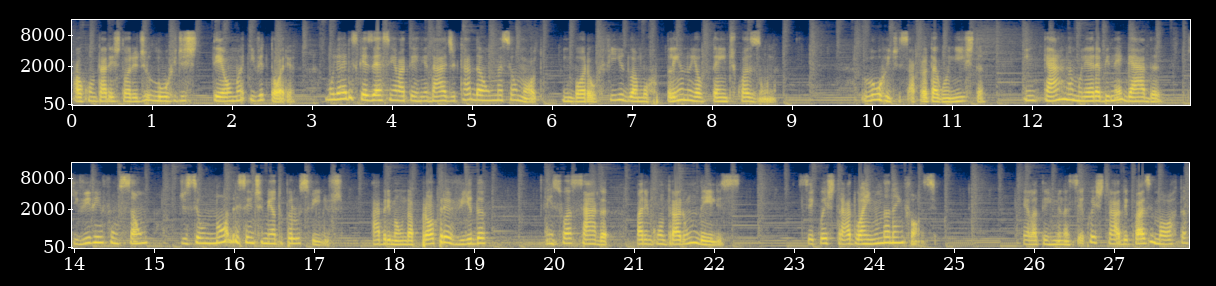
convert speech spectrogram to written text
ao contar a história de Lourdes, Thelma e Vitória, mulheres que exercem a maternidade cada uma a seu modo embora o fio do amor pleno e autêntico Azuna. Lourdes, a protagonista, encarna a mulher abnegada que vive em função de seu nobre sentimento pelos filhos. Abre mão da própria vida em sua saga para encontrar um deles, sequestrado ainda na infância. Ela termina sequestrada e quase morta,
